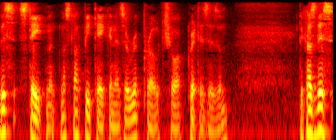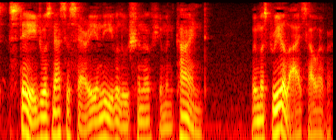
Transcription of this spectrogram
This statement must not be taken as a reproach or criticism, because this stage was necessary in the evolution of humankind. We must realize, however,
